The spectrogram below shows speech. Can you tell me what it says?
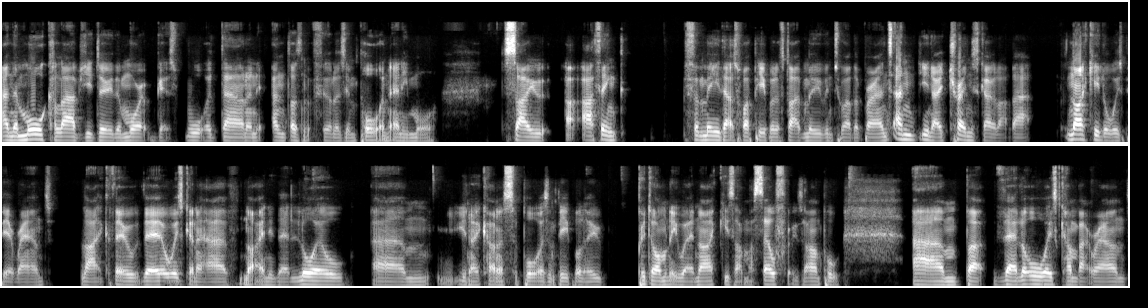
And the more collabs you do, the more it gets watered down and, and doesn't feel as important anymore. So I think for me, that's why people have started moving to other brands. And, you know, trends go like that. Nike will always be around. Like they're they're always going to have not only their loyal, um, you know, kind of supporters and people who predominantly wear Nikes, like myself, for example. Um, but they'll always come back around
